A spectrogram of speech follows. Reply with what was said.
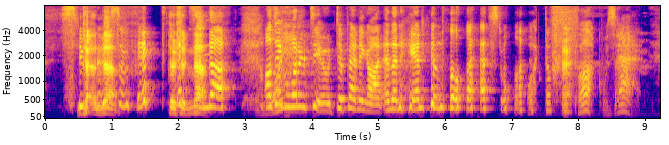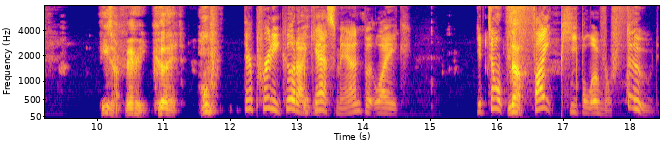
super Enough. semantics. There's enough. enough. I'll take one or two, depending on, and then hand him the last one. What the fuck was that? These are very good. Oh, They're pretty good, I guess, man. But like, you don't No. fight people over food.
